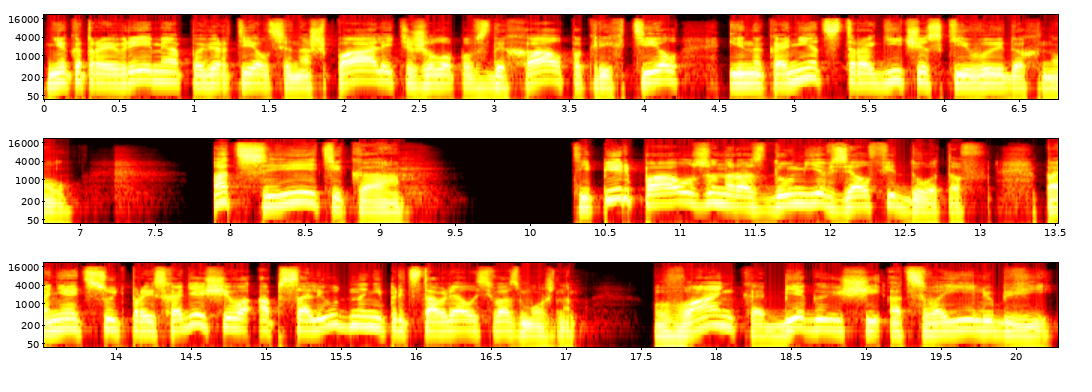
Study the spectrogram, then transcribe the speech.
Некоторое время повертелся на шпале, тяжело повздыхал, покряхтел и, наконец, трагически выдохнул. От Светика. Теперь паузу на раздумье взял Федотов. Понять суть происходящего абсолютно не представлялось возможным. Ванька, бегающий от своей любви.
